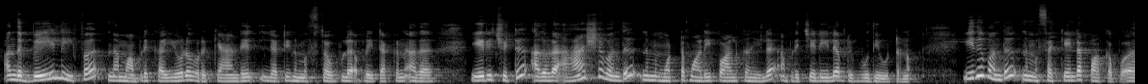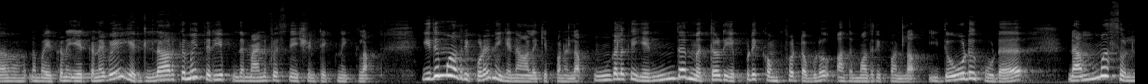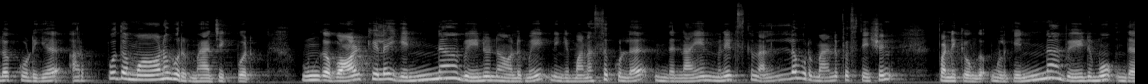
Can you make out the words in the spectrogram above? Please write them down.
அந்த பே லீஃபை நம்ம அப்படியே கையோட ஒரு கேண்டில் இல்லாட்டி நம்ம ஸ்டவ்வில் அப்படி டக்குன்னு அதை எரிச்சிட்டு அதோட ஆஷை வந்து நம்ம மொட்டை மாடி பால்கனியில் அப்படி செடியில் அப்படி ஊதி விட்டுறணும். இது வந்து நம்ம செகண்டாக பார்க்க நம்ம ஏற்கனவே ஏற்கனவே எல்லாருக்குமே தெரியும் இந்த மேனிஃபெஸ்டேஷன் டெக்னிக்லாம் இது மாதிரி கூட நீங்கள் நாளைக்கு பண்ணலாம். உங்களுக்கு எந்த மெத்தட் எப்படி கம்ஃபர்டபுளோ அது மாதிரி பண்ணலாம். இதோடு கூட நம்ம சொல்லக்கூடிய அற்புதமான ஒரு மேஜிக் வேர்ட் உங்கள் வாழ்க்கையில் என்ன வேணும்னாலுமே நீங்கள் மனசுக்குள்ளே இந்த நைன் மினிட்ஸ்க்கு நல்ல ஒரு மேனிஃபெஸ்டேஷன் பண்ணிக்கோங்க. உங்களுக்கு என்ன வேணுமோ இந்த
